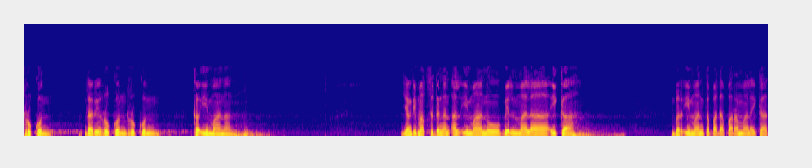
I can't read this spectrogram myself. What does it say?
rukun dari rukun-rukun keimanan. Yang dimaksud dengan al-imanu bil malaika beriman kepada para malaikat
